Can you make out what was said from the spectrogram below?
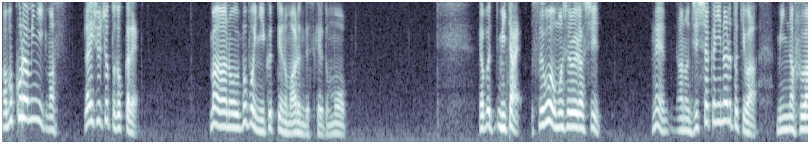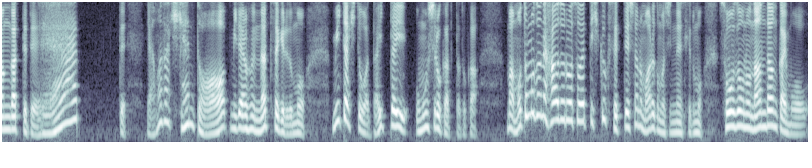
あ僕これは見に行きます。来週ちょっとどっかで。まああのウポポイに行くっていうのもあるんですけれども。やっぱり見たい。すごい面白いらしい。ねあの実写化になる時はみんな不安がっててえー、って山崎賢人？みたいな風になってたけれども見た人は大体面白かったとか。まあもともとねハードルをそうやって低く設定したのもあるかもしれないですけども想像の何段階も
